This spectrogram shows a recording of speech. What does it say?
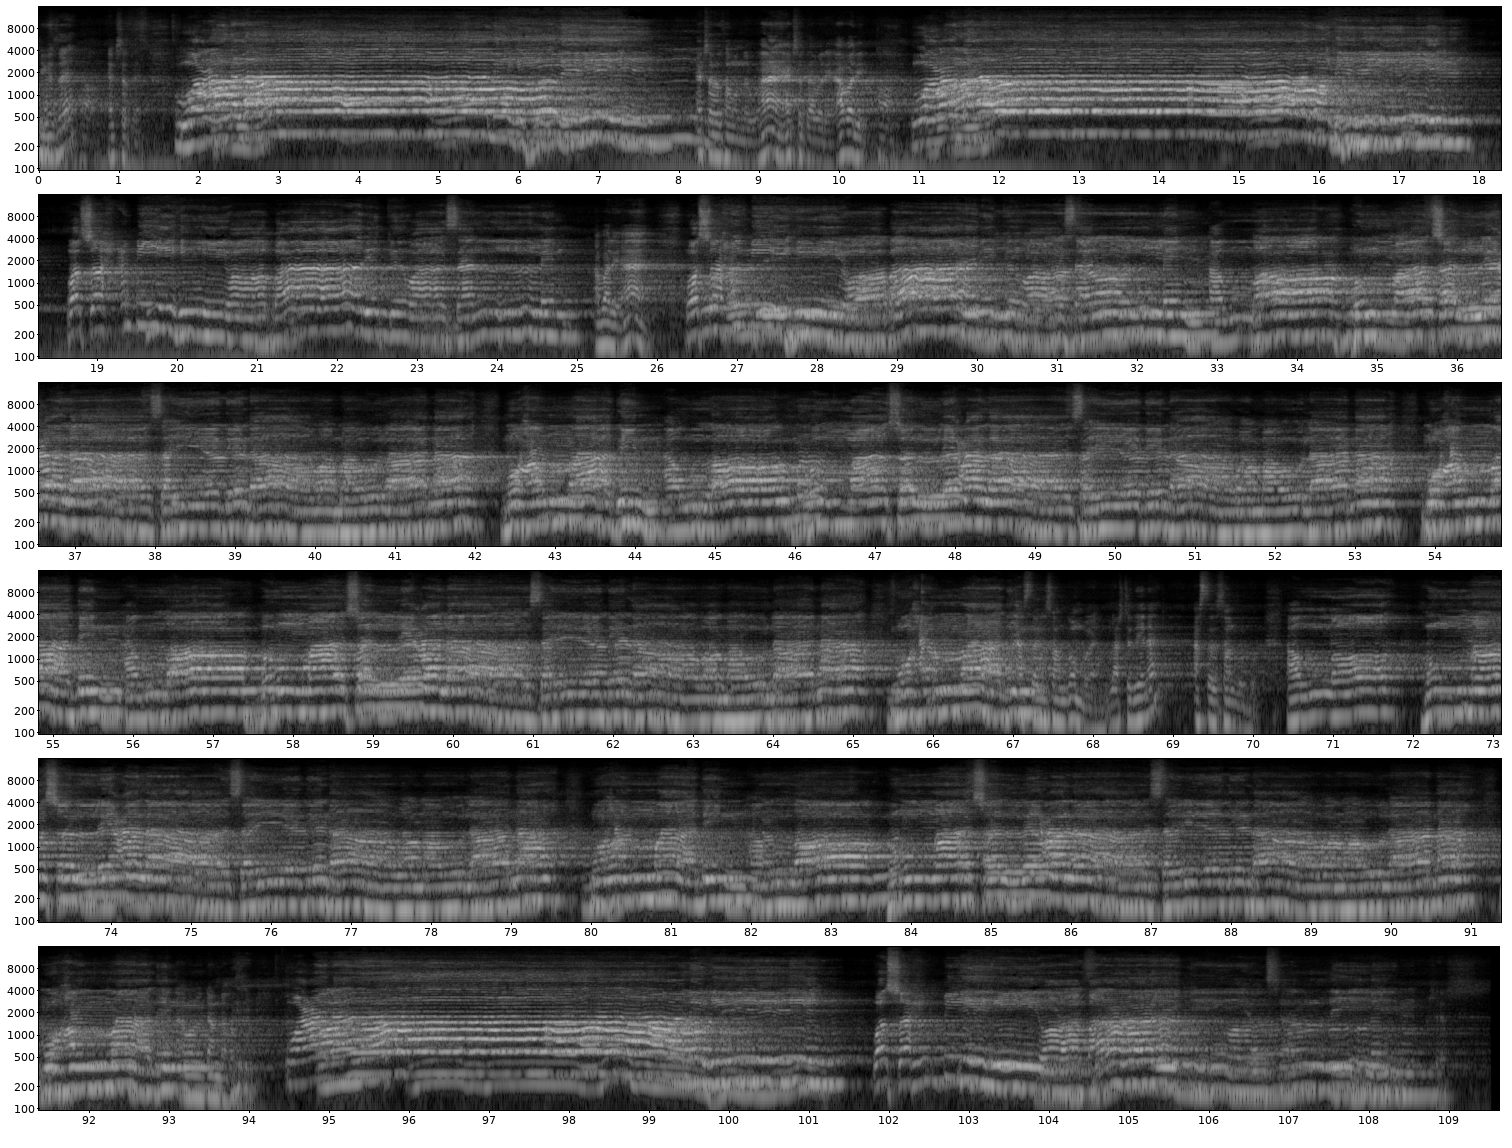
ঠিক আছে একসাথে وعلى آله একসাথে থামান যাবো হ্যাঁ একসাথে আবারই আবারই وعلى آله وصحبه وبارك وسلم أباري ها وصحبه وبارك صل على سيدنا ومولانا محمد اللهم صل على سيدنا ومولانا محمد আস্তে আস্তে সাউন্ড কম বয় লাস্টে দিয়ে না আস্তে আস্তে সাউন্ড করবো اللهم صل على سيدنا ومولانا محمد اللهم صل على سيدنا ومولانا محمد وعلى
